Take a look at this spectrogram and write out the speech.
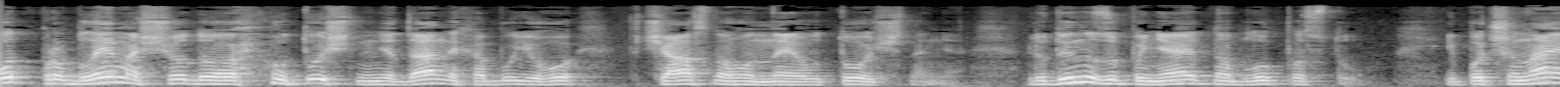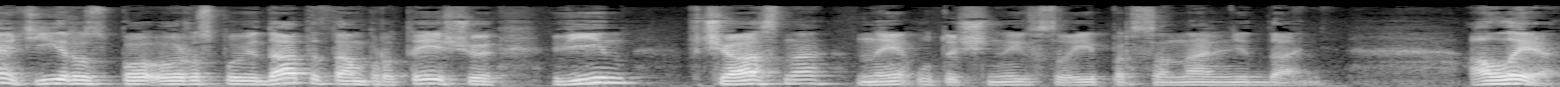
От проблема щодо уточнення даних або його вчасного неуточнення. Людину зупиняють на блокпосту і починають їй розповідати там про те, що він вчасно не уточнив свої персональні дані. Але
